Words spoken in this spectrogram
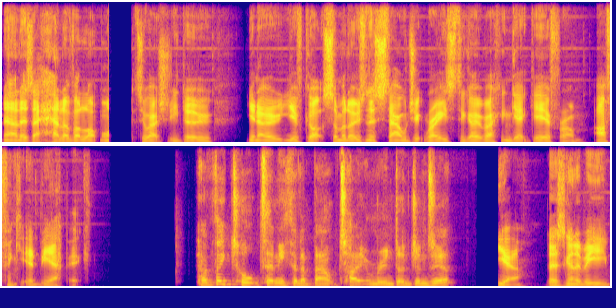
Now, there's a hell of a lot more to actually do. You know, you've got some of those nostalgic raids to go back and get gear from. I think it'd be epic. Have they talked anything about Titan Rune dungeons yet? Yeah, there's going to be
